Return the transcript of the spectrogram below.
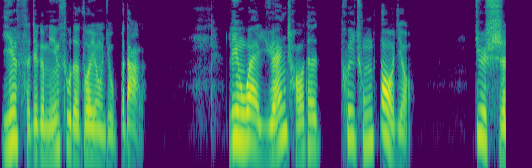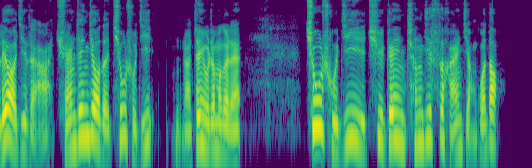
因此这个民宿的作用就不大了。另外，元朝它推崇道教，据史料记载啊，全真教的丘处机啊，真有这么个人。丘处机去跟成吉思汗讲过道，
